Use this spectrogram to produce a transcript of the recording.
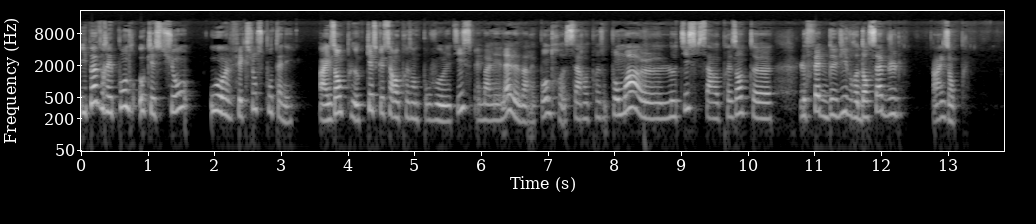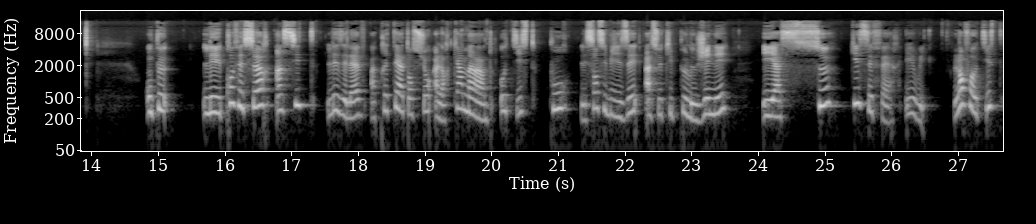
ils peuvent répondre aux questions ou aux réflexions spontanées. Par exemple, qu'est-ce que ça représente pour vous l'autisme? Et eh ben, l'élève va répondre, ça représente. Pour moi, l'autisme, ça représente le fait de vivre dans sa bulle, par exemple. On peut les professeurs incitent les élèves à prêter attention à leurs camarades autistes pour les sensibiliser à ce qui peut le gêner et à ce qu'il sait faire. Et oui, l'enfant autiste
